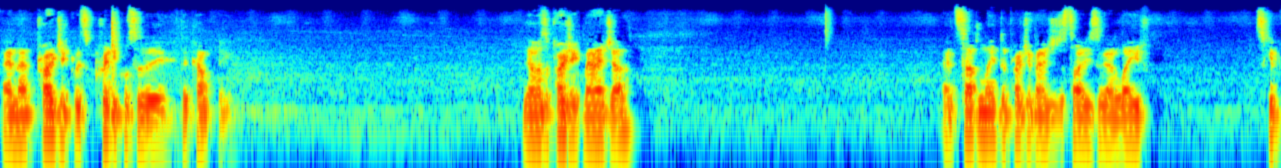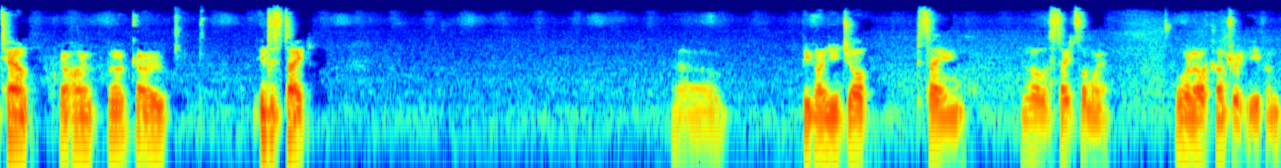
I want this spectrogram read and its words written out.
and that project was critical to the, the company. There was a project manager. And suddenly the project manager decides he's going to leave, skip town, go home, go interstate, uh, big on new job, staying in another state somewhere or another country even.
